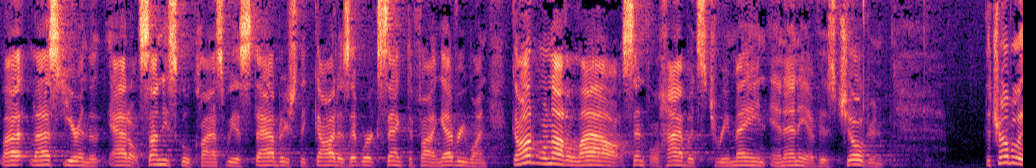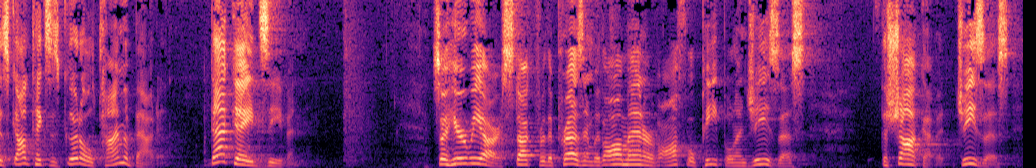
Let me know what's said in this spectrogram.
Last year in the adult Sunday school class, we established that God is at work sanctifying everyone. God will not allow sinful habits to remain in any of his children. The trouble is, God takes his good old time about it decades even. So here we are, stuck for the present with all manner of awful people, and Jesus, the shock of it, Jesus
